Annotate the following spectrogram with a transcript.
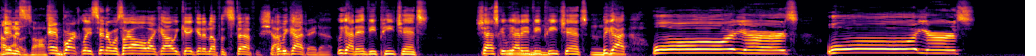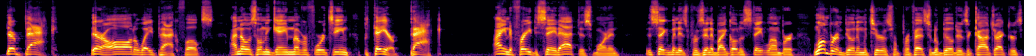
Oh, and, this- was awesome. and Barclay Center was like, "Oh my God, we can't get enough of Steph." shot And we got straight up. we got MVP chance. Shasky, we got Mm-hmm. MVP chance. We got Warriors, Warriors. They're back. They're all the way back, folks. I know it's only game number 14, but they are back. I ain't afraid to say that this morning. This segment is presented by Golden State Lumber, lumber and building materials for professional builders and contractors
